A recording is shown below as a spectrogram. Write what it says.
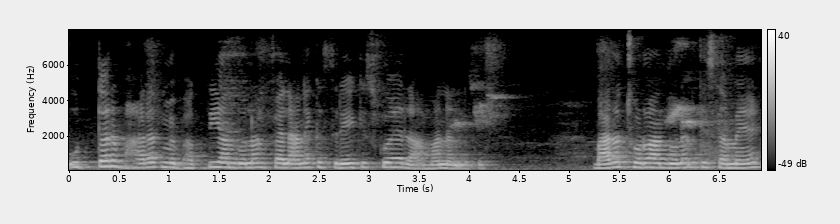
उत्तर भारत में भक्ति आंदोलन फैलाने का श्रेय किसको है? रामानंद को। भारत छोड़ो आंदोलन के समय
